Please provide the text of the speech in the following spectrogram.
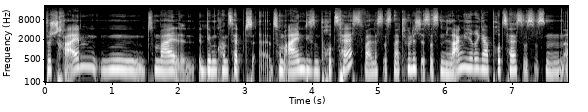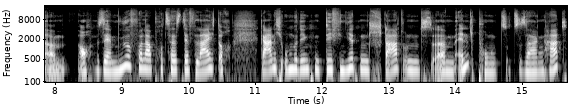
beschreiben hm, zumal in dem Konzept äh, zum einen diesen Prozess, weil es ist natürlich, es ist ein langjähriger Prozess, es ist ein ähm, auch sehr mühevoller Prozess, der vielleicht auch gar nicht unbedingt einen definierten Start- und ähm, Endpunkt sozusagen hat.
